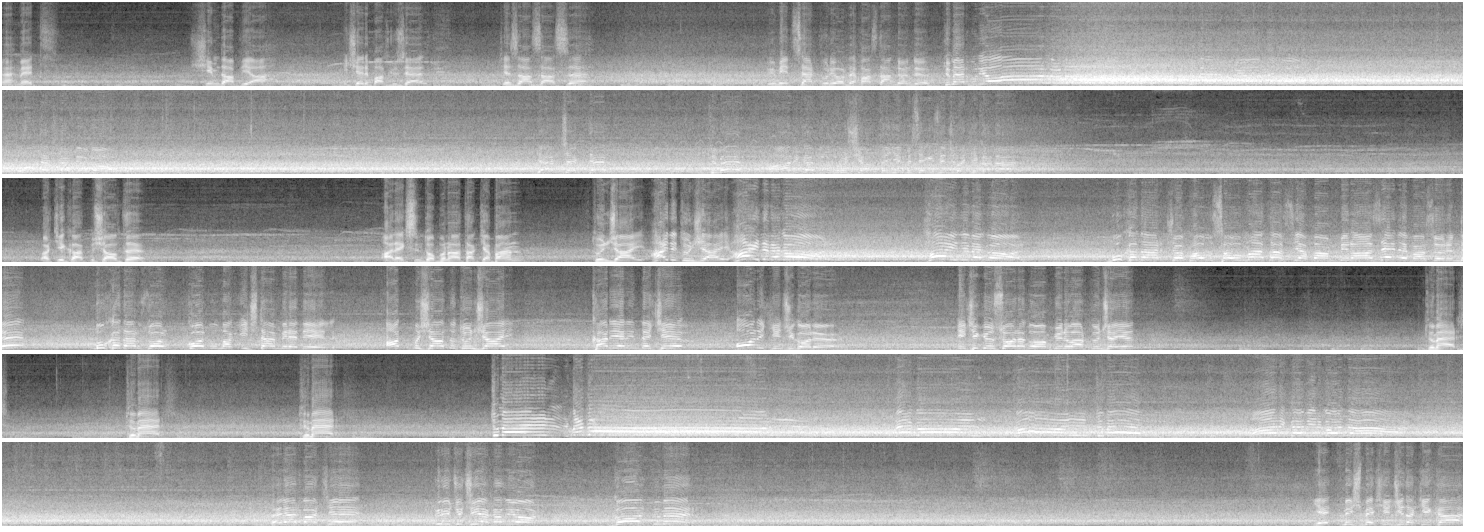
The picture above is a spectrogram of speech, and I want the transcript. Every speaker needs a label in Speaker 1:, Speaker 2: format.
Speaker 1: Mehmet. Şimdi Apia. İçeri pas güzel. Ceza sahası. Ümit sert vuruyor. Defastan döndü. Tümer vuruyor. Gerçekten Tümer harika bir vuruş yaptı 28. dakikada. Dakika 66. Alex'in topuna atak yapan Tuncay. Haydi Tuncay. Haydi ve gol. Haydi ve gol. Bu kadar çok havu savunma hatası yapan bir AZ defansöründe bu kadar zor gol bulmak içten bile değil. 66 Tuncay kariyerindeki 12. golü. İki gün sonra doğum günü var Tuncay'ın. Tümer. Tümer. Tümer. Tümer ve gol! Ve gol! Gol Tümer! Harika bir gol daha. Fenerbahçe 3-3'ü yakalıyor. Gol Tümer. ...75. dakika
